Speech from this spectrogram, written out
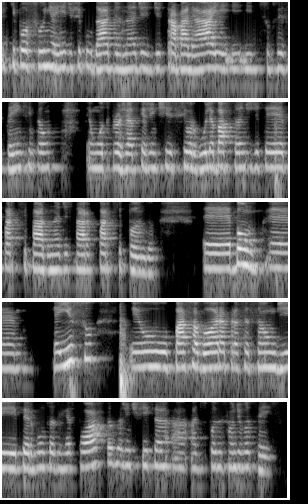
e que possuem aí dificuldades, né, de, de trabalhar e, e de subsistência, então é um outro projeto que a gente se orgulha bastante de ter participado, né, de estar participando. É, bom, é, é isso. Eu passo agora para a sessão de perguntas e respostas. A gente fica à, à disposição de vocês.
